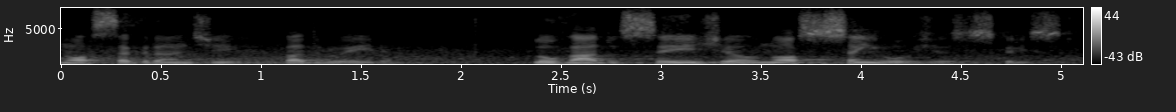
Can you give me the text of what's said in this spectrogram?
nossa grande padroeira. Louvado seja o nosso Senhor Jesus Cristo.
